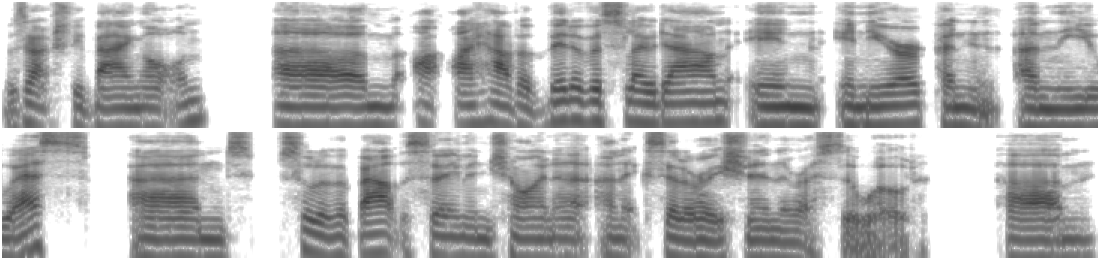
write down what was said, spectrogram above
was actually bang on. Um, I, I, have a bit of a slowdown in in Europe and and the US, and sort of about the same in China, and acceleration in the rest of the world. Um,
